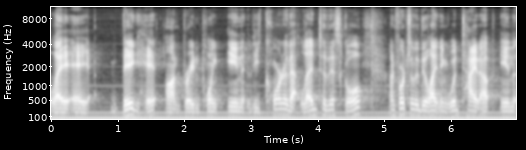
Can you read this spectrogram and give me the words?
lay a big hit on Brayden Point in the corner that led to this goal. Unfortunately, the Lightning would tie it up in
